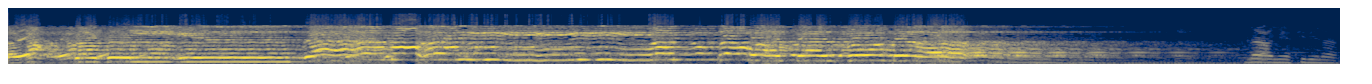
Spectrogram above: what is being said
أيحسب الإنسان سيدي نعم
